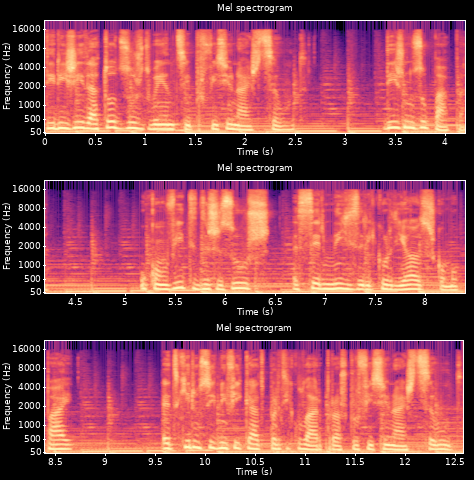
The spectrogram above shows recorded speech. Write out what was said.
dirigida a todos os doentes e profissionais de saúde. Diz-nos o Papa: O convite de Jesus a ser misericordiosos como o Pai adquire um significado particular para os profissionais de saúde.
